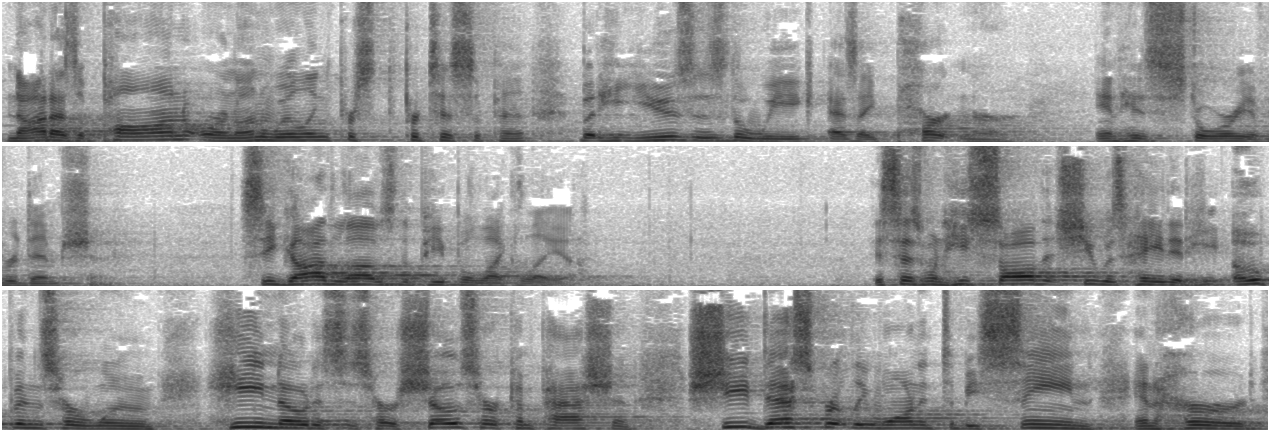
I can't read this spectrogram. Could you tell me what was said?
Not as a pawn or an unwilling participant, but he uses the weak as a partner in his story of redemption. See, God loves the people like Leah. It says, when he saw that she was hated, he opens her womb. He notices her, shows her compassion. She desperately wanted to be seen and heard,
